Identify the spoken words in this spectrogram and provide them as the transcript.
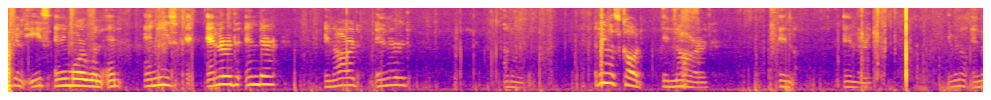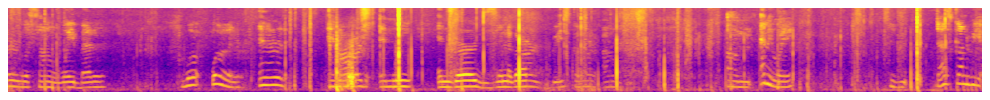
even eats anymore when en Annie's entered in there, Ennard entered. I don't even. I think it's called Ennard. In Ennard. Even though Ennard would sound way better. What whatever. Ennard, Ennard, Enny, Engard, Zenagard, Basegard. I don't know. Um. Anyway, that's gonna be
